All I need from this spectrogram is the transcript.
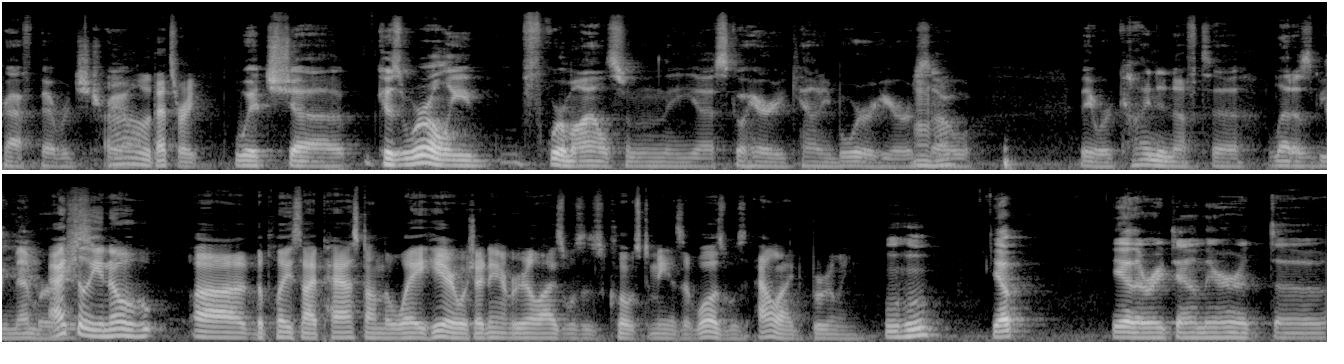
Craft Beverage Trail, Oh, that's right. which because we're only four miles from the uh, Schoharie County border here, Mm-hmm. so they were kind enough to let us be members. Actually, you know, uh, the place I passed on the way here, which I didn't realize was as close to me as it was, was Allied Brewing. mm-hmm. Yep. Yeah, they're right down there at uh,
